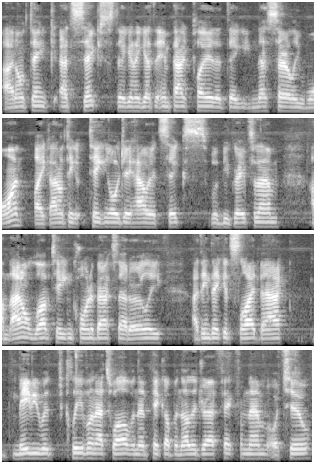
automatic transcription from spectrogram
I don't think at six they're going to get the impact player that they necessarily want. Like, I don't think taking OJ Howard at six would be great for them. Um, I don't love taking cornerbacks that early. I think they could slide back, maybe with Cleveland at 12 and then pick up another draft pick from them or two.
